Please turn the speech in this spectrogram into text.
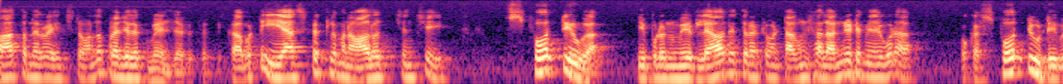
పాత్ర నిర్వహించడం వల్ల ప్రజలకు మేలు జరుగుతుంది. కాబట్టి ఈ ఆస్పెక్ట్లు మనం ఆలోచించి స్పోర్టివ్గా ఇప్పుడు మీరు లేవనెత్తినటువంటి అంశాలన్నిటి మీద కూడా ఒక స్పోర్టివ్ డిబేట్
